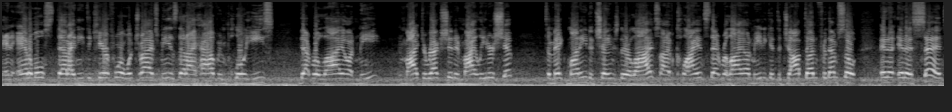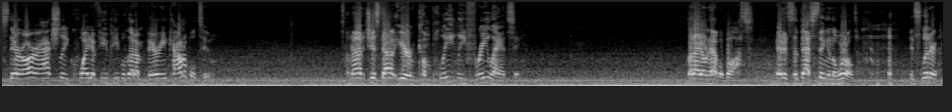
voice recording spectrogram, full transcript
and animals that I need to care for. What drives me is that I have employees that rely on me, and my direction, and my leadership to make money to change their lives. I have clients that rely on me to get the job done for them. So, in a, in a sense, there are actually quite a few people that I'm very accountable to. I'm not just out here completely freelancing, but I don't have a boss and it's the best thing in the world. it's literally,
